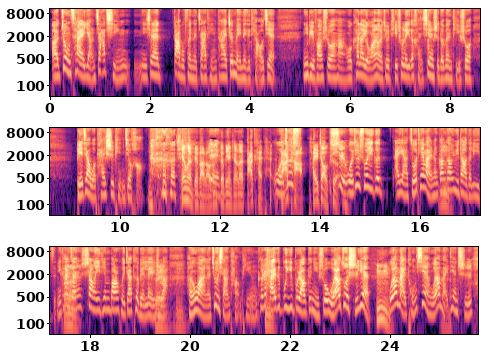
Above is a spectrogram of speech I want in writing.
啊，种菜养家禽，你现在。大部分的家庭他还真没那个条件，你比方说哈，我看到有网友就提出了一个很现实的问题，说别叫我拍视频就好，千万别把劳动课变成了打卡拍打卡拍照课。是，我就说一个，哎呀，昨天晚上刚刚遇到的例子，你看咱上了一天班回家特别累是吧？很晚了就想躺平，可是孩子不依不饶跟你说我要做实验，我要买铜线，我要买电池。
